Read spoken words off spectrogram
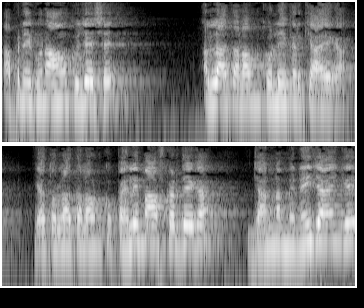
اپنے گناہوں کی وجہ سے۔ اللہ تعالیٰ ان کو لے کر کے آئے گا۔ یا تو اللہ تعالیٰ ان کو پہلے معاف کر دے گا، جہنم میں نہیں جائیں گے،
